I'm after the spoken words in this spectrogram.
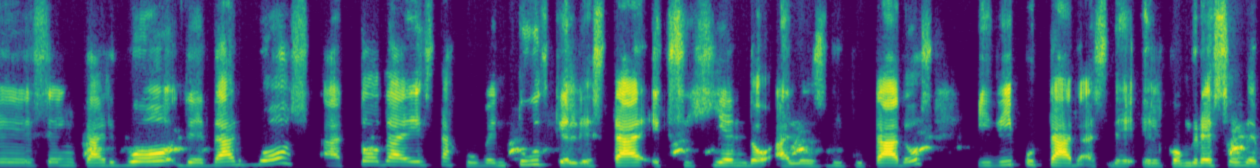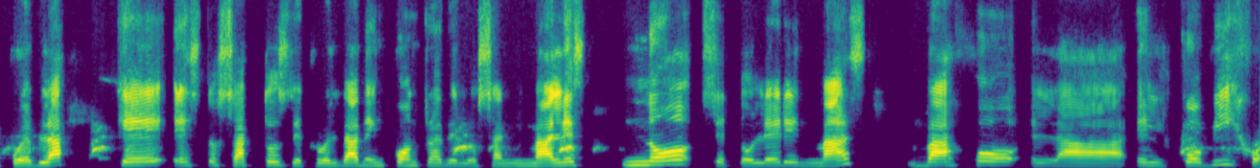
eh, se encargó de dar voz a toda esta juventud que le está exigiendo a los diputados y diputadas del Congreso de Puebla que estos actos de crueldad en contra de los animales no se toleren más bajo el cobijo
